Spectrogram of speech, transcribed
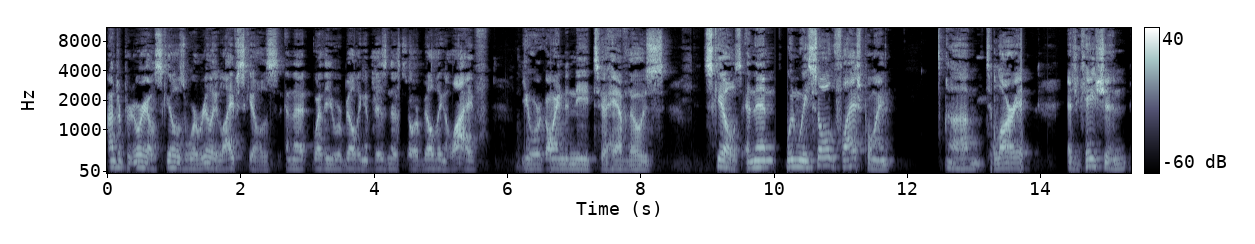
entrepreneurial skills were really life skills, and that whether you were building a business or building a life, you were going to need to have those skills. And then when we sold Flashpoint um, to Laureate education,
